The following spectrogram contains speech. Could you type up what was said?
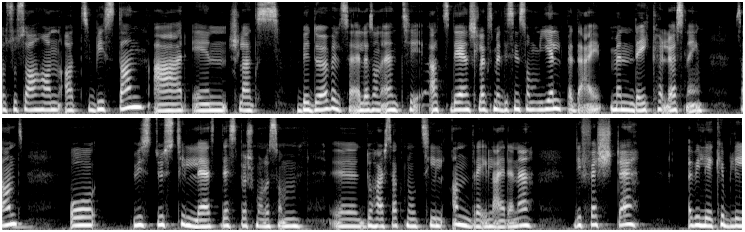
og så sa han at bistand er en slags bedøvelse, eller sånn at det er en slags medisin som hjelper deg, men det er ikke løsning. Sant? Og hvis du stiller det spørsmålet som uh, du har sagt nå, til andre i leirene De første vil ikke bli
